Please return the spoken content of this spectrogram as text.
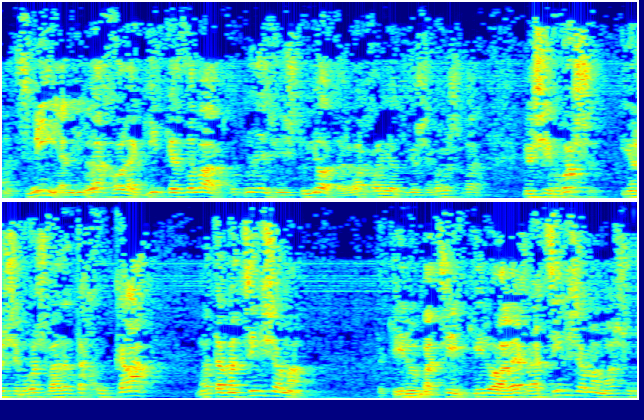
עצמי, אני לא יכול להגיד כזה דבר, חוץ מזה שיש שטויות, אני לא יכול להיות יושב ראש, יושב ראש, יושב ראש ועדת החוקה, מה אתה מציל שם? אתה כאילו מציל, כאילו הולך להציל שם משהו.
